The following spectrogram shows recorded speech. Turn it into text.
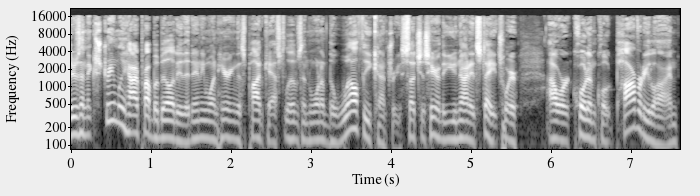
There's an extremely high probability that anyone hearing this podcast lives in one of the wealthy countries, such as here in the United States, where our quote unquote poverty line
